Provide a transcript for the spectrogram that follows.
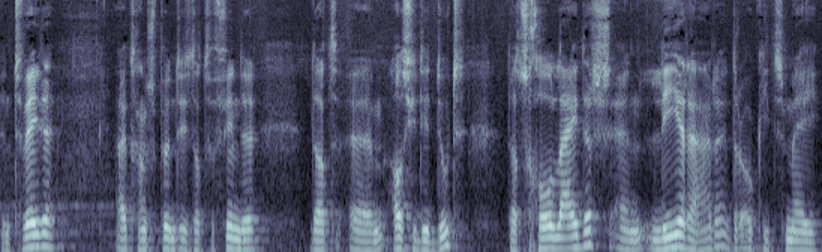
Een tweede uitgangspunt is dat we vinden dat ehm, als je dit doet, dat schoolleiders en leraren er ook iets mee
